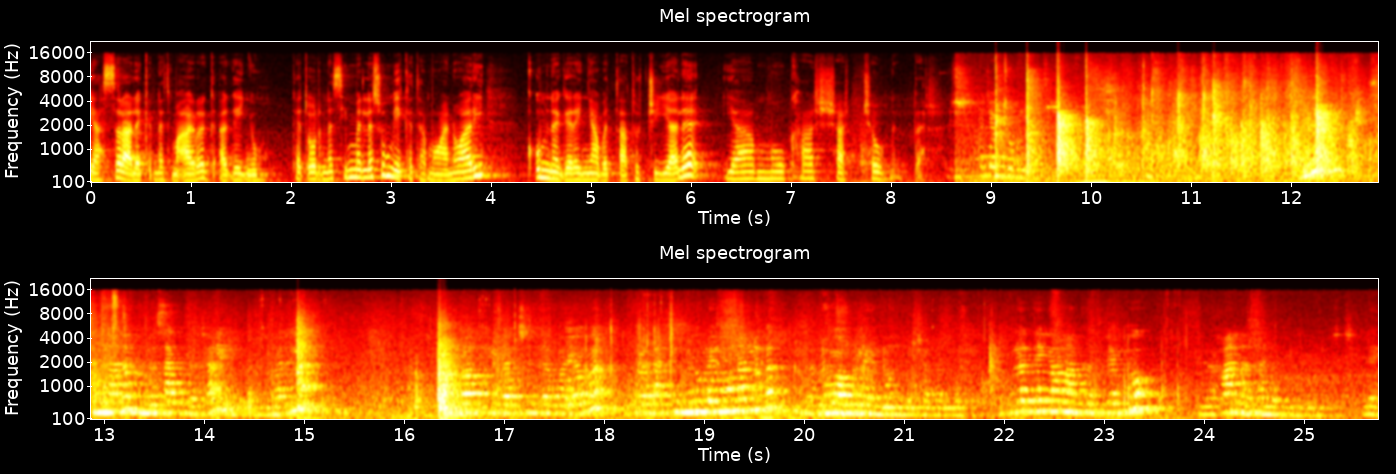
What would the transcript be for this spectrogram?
የአስር አለቅነት ማዕረግ አገኙ። ከጦርነት ሲመለሱም የከተማዋ ነዋሪ ቁም ነገረኛ ወጣቶች እያለ ያሞካሻቸው ነበር። ትኩረታችን ምኑ ላይ መሆን አለበት? ንባቡ ላይ አለበት። ሁለተኛውን አንቀጽ ደግሞ ሀና ታነብልናለች ላይ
